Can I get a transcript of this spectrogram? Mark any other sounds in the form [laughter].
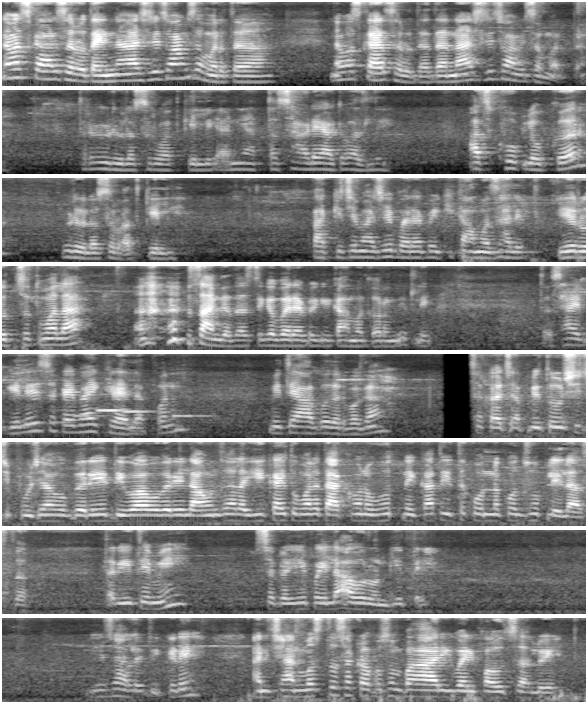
नमस्कार सर्वताईंना श्री स्वामी समर्थ. नमस्कार सर्वदादांना श्री स्वामी समर्थ. तर व्हिडिओला सुरुवात केली आणि आत्ता साडेआठ वाजले. आज खूप लवकर व्हिडिओला सुरुवात केली. बाकीचे माझे बऱ्यापैकी कामं झालीत. हे रोजचं तुम्हाला [laughs] सांगत असते का बऱ्यापैकी कामं करून घेतली. तर साहेब गेले सकाळी बाहेर खेळायला पण मी त्या अगोदर बघा. सकाळची आपली तुळशीची पूजा वगैरे दिवा वगैरे लावून झाला ही काही तुम्हाला दाखवणं होत नाही का? तर इथं कोण ना कोण झोपलेलं असतं. तर इथे मी सगळं हे पहिलं आवरून घेते. हे झालं तिकडे. आणि छान मस्त सकाळपासून बारीक बारीक पाऊस चालू आहे.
